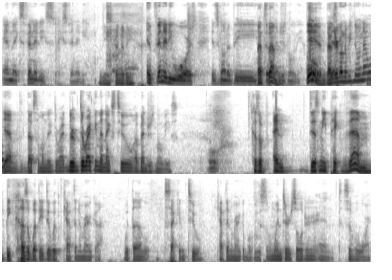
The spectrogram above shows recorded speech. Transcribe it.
And the Xfinity's Xfinity. The Infinity, Infinity Wars is going to be That's the them. Avengers movie. Yeah, Oh, that's- they're going to be doing that one. yeah, that's the one they direct. They're directing the next two Avengers movies because of and Disney picked them because of what they did with Captain America, with the second two Captain America movies, Winter Soldier and Civil War.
